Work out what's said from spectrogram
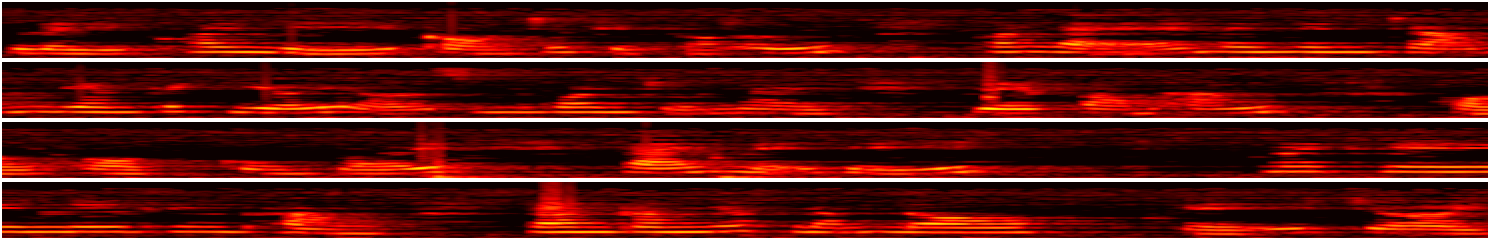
Lý khoai nhĩ còn chưa kịp phản ứng, có lẽ nên nhanh chóng đem kết giới ở xung quanh chỗ này để phòng hắn hội hộp cùng với thái mễ nhĩ. Ngay khi Lưu Thiên Thần đang cân nhắc đắn đo về ý trời,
